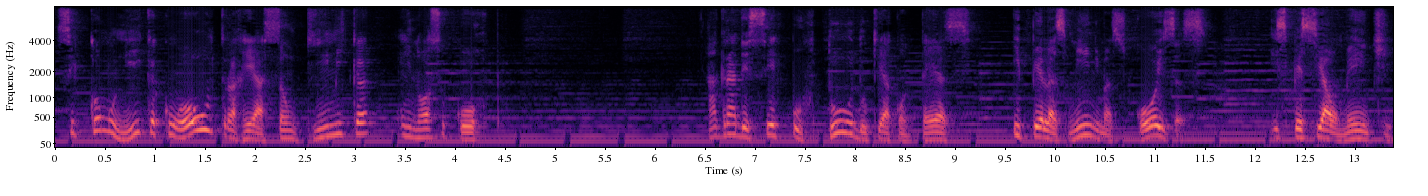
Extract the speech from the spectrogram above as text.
se comunica com outra reação química em nosso corpo. Agradecer por tudo o que acontece e pelas mínimas coisas, especialmente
